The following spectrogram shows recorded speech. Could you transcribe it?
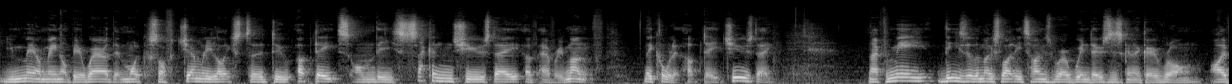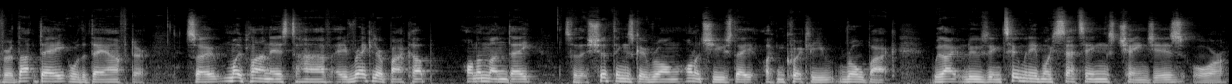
you may or may not be aware that Microsoft generally likes to do updates on the second Tuesday of every month. They call it Update Tuesday. Now, for me, these are the most likely times where Windows is going to go wrong, either that day or the day after. So, my plan is to have a regular backup on a Monday so that should things go wrong on a Tuesday, I can quickly roll back without losing too many of my settings, changes, or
